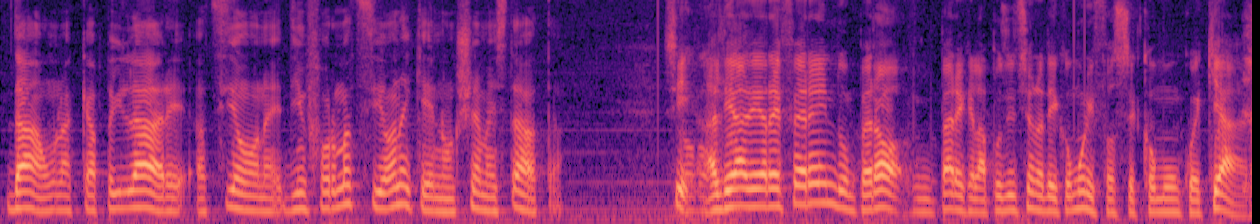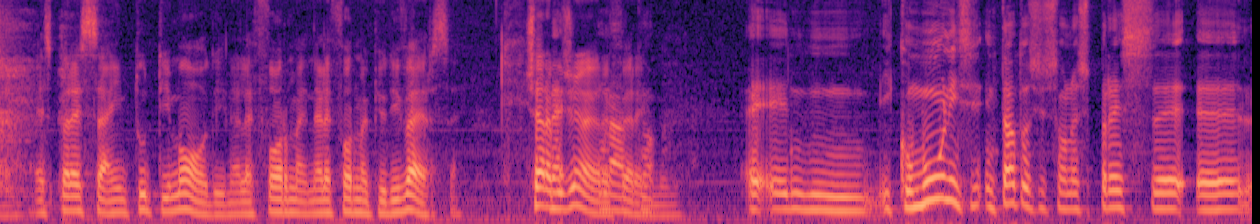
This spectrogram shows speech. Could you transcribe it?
da una capillare azione di informazione che non c'è mai stata. Sì, al di là del referendum però mi pare che la posizione dei comuni fosse comunque chiara, espressa in tutti i modi, nelle forme, nelle forme più diverse. C'era bisogno del un attimo. Eh, eh, I comuni, intanto si sono espresse eh,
